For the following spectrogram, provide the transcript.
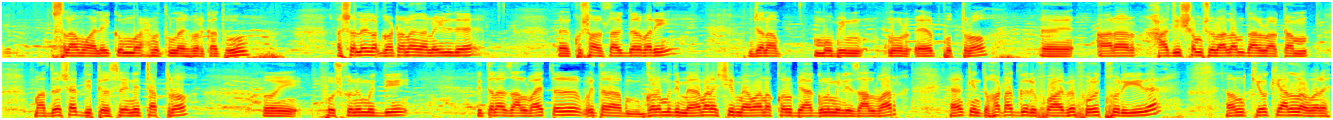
আসসালামু আলাইকুম রহমতুল্লাহ বরকাত আসলে ঘটনা গান হইল যে কুশাল তালুকদার বাড়ি, জনাব মুবিন এর পুত্র আর আর হাজি শামসুল আলম দারুল আকাম মাদ্রাসার দ্বিতীয় শ্রেণির ছাত্র, ওই ফুসকুনির মধ্যে ইতারা জালবাইতের ইতারা ঘরের মধ্যে মেহমান আসি মেহমান অকল ব্যাগগুলো মিলে জালবার হ্যাঁ কিন্তু হঠাৎ করে ফোয়াবে ফুরিত ফুরি গিয়ে দেয়, এখন কেউ খেয়াল না করে।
